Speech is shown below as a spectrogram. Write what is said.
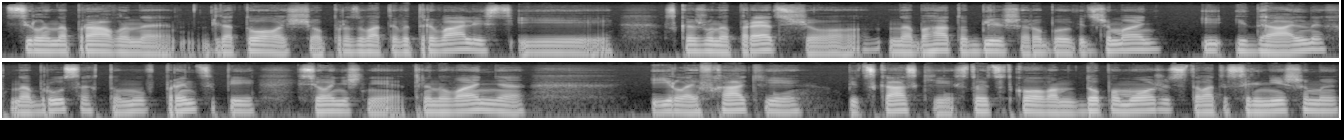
ціленаправлене для того, щоб розвивати витривалість, і скажу наперед, що набагато більше робив віджимань. І ідеальних на брусах, тому, в принципі, сьогоднішнє тренування і лайфхаки підсказки 100% вам допоможуть ставати сильнішими,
